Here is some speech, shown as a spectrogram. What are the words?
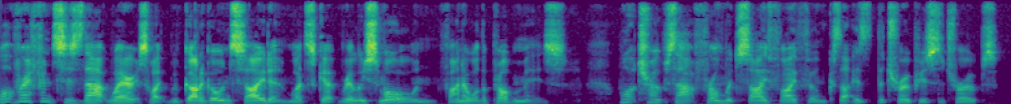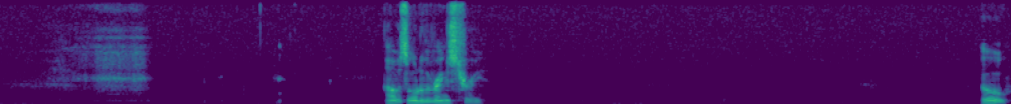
What reference is that where it's like, we've got to go inside him, let's get really small and find out what the problem is? What trope's that from? Which sci fi film? Because that is the tropiest of tropes. Oh, it's Lord of the Rings tree. Ooh.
